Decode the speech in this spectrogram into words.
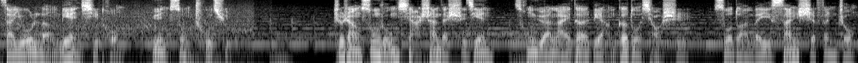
再由冷链系统运送出去。这让松茸下山的时间从原来的两个多小时缩短为三十分钟。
